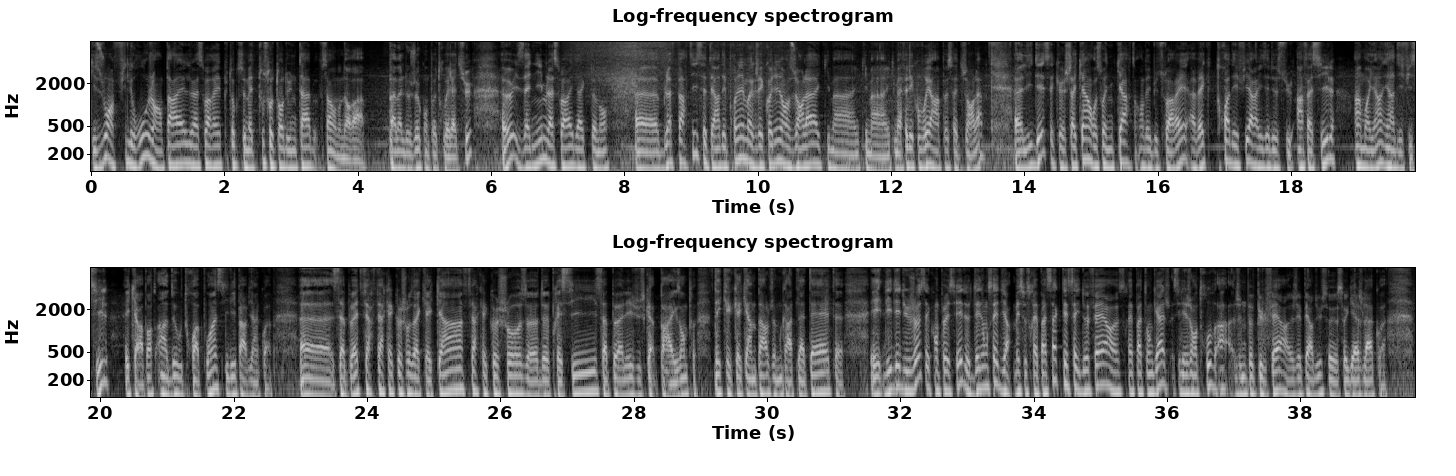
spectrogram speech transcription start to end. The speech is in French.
qui se jouent en fil rouge en parallèle de la soirée, plutôt que de se mettre tous autour d'une table. Ça, on en aura pas mal de jeux qu'on peut trouver là-dessus. Eux, ils animent la soirée directement. Bluff Party, c'était un des premiers moi que j'ai connu dans ce genre-là, m'a qui m'a qui m'a fait découvrir un peu ce genre-là. L'idée, c'est que chacun reçoit une carte en début de soirée avec trois défis à réaliser dessus. Un facile, un moyen et un difficile et qui rapporte un, deux ou trois points s'il y parvient quoi. Euh, ça peut être faire faire quelque chose à quelqu'un, faire quelque chose de précis. Ça peut aller jusqu'à, par exemple, dès que quelqu'un me parle, je me gratte la tête. Et l'idée du jeu, c'est qu'on peut essayer de dénoncer, de dire, mais ce serait pas ça que tu essayes de faire, ce serait pas ton gage. Si les gens trouvent, ah, je ne peux plus le faire, j'ai perdu ce, ce gage-là quoi.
